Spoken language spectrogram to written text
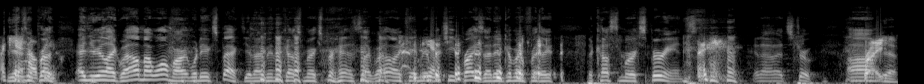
I can't help it's you. And you're like, well, I'm at Walmart. What do you expect? You know, I mean, the customer experience. Like, well, I came here Yeah. for cheap price. I didn't come here for the, the customer experience. you know, it's true. Um, Right. Yeah.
